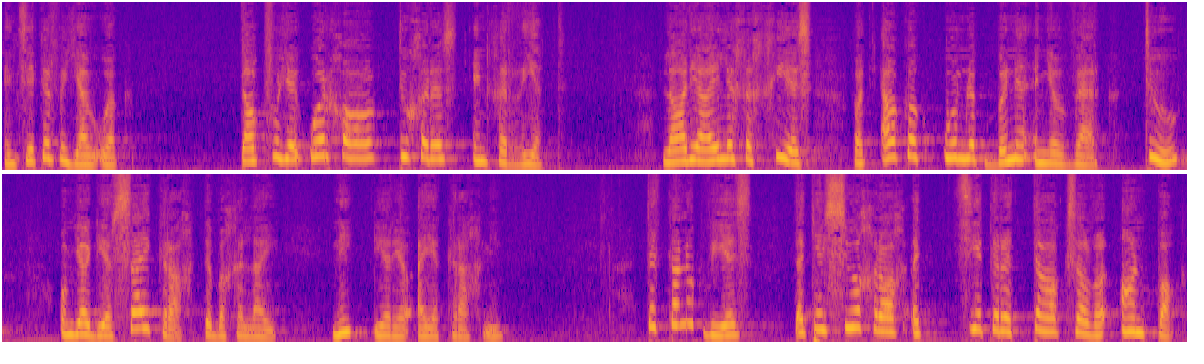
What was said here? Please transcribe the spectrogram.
en seker vir jou ook. Dalk voel jy oorgehaal, toegerus en gereed. Laat die Heilige Gees wat elke oomblik binne in jou werk, toe om jou deur sy krag te begelei, nie deur jou eie krag nie. Dit kan ook wees dat jy so graag 'n sekere taak sal wil aanpak,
